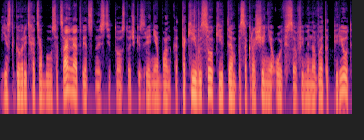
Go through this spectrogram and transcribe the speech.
если говорить хотя бы о социальной ответственности, то с точки зрения банка такие высокие темпы сокращения офисов именно в этот период,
